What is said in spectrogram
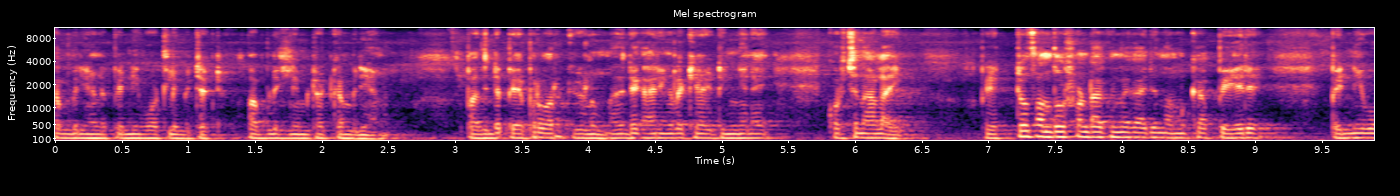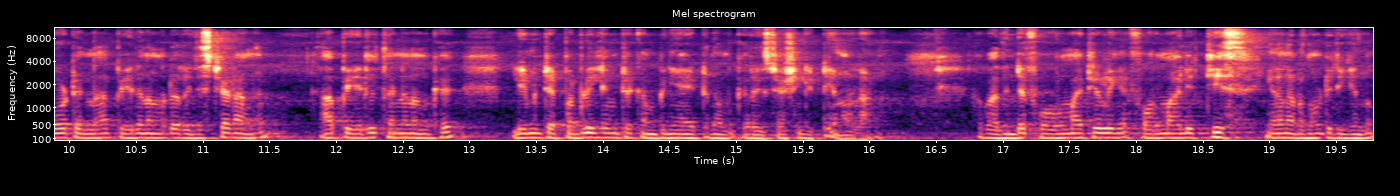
കമ്പനിയാണ് Penny Vote Limited public limited കമ്പനിയാണ് അപ്പോൾ അതിന്റെ പേപ്പർ വർക്കുകളും അതിന്റെ കാര്യങ്ങളൊക്കെ ആയിട്ട് ഇങ്ങനെ കുറച്ച് നാളായി. അപ്പോൾ ഏറ്റവും സന്തോഷം ഉണ്ടാക്കുന്ന കാര്യം നമുക്ക് ആ പേര് പെന്നി വോട്ട് എന്ന പേര് നമ്മുടെ ആണ്. ആ പേരിൽ തന്നെ നമുക്ക് ലിമിറ്റഡ് പബ്ലിക് ലിമിറ്റഡ് കമ്പനിയായിട്ട് നമുക്ക് രജിസ്ട്രേഷൻ കിട്ടിയെന്നുള്ളതാണ് അപ്പോൾ അതിന്റെ ഫോർമാറ്റുകൾ ഫോർമാലിറ്റീസ് ഇങ്ങനെ നടന്നുകൊണ്ടിരിക്കുന്നു.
